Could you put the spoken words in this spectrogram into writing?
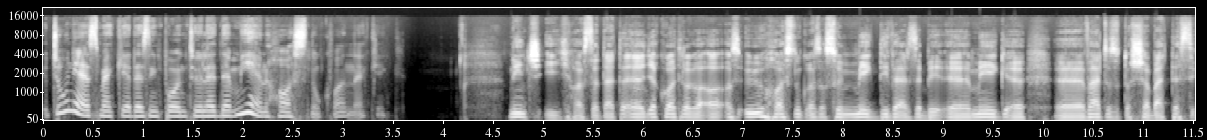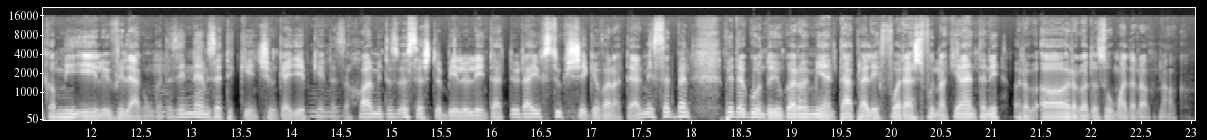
Csúnya ezt megkérdezni pont tőled, de milyen hasznuk van nekik? Nincs így haszna. Tehát gyakorlatilag az ő hasznuk az az, hogy még diverzebb, még változatosabbá teszik a mi élő világunkat. Mm. Ez egy nemzeti kincsünk egyébként mm. ez a hal, mint az összes több élőlény. Tehát rájuk szüksége van a természetben. Például gondoljunk arra, hogy milyen táplálékforrást fognak jelenteni a ragadozó madaraknak.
